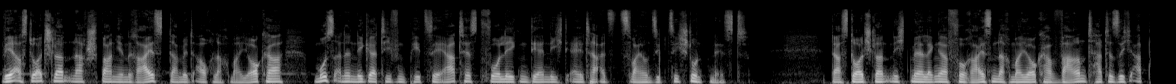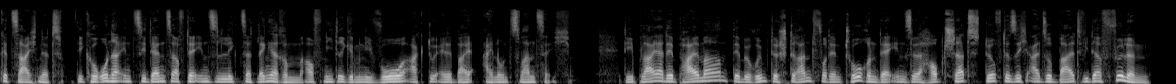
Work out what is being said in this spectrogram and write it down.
Wer aus Deutschland nach Spanien reist, damit auch nach Mallorca, muss einen negativen PCR-Test vorlegen, der nicht älter als 72 Stunden ist. Dass Deutschland nicht mehr länger vor Reisen nach Mallorca warnt, hatte sich abgezeichnet. Die Corona-Inzidenz auf der Insel liegt seit längerem auf niedrigem Niveau, aktuell bei 21. Die Playa de Palma, der berühmte Strand vor den Toren der Insel Hauptstadt, dürfte sich also bald wieder füllen.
